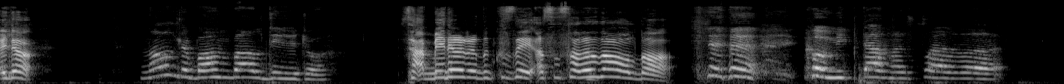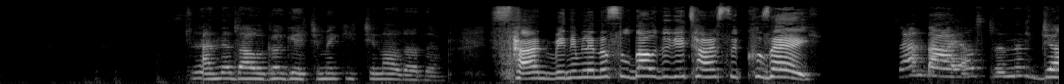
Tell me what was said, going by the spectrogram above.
Alo. Ne oldu bomba diyor. Sen beni aradın Kuzey. Asıl sana da oldu. Komikti ama sarı. Seninle dalga geçmek için aradım. Sen benimle nasıl dalga geçersin Kuzey? Sen daha yaslanınca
